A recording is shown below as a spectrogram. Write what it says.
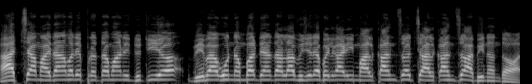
आजच्या मैदानामध्ये प्रथम आणि द्वितीय विभागून नंबर देण्यात आला. विजेत्या बैलगाडी मालकांचं चालकांचं अभिनंदन.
